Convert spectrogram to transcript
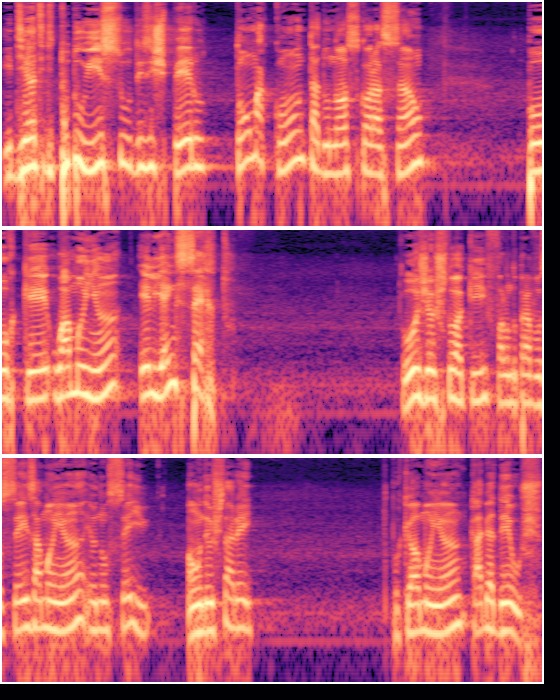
E diante de tudo isso, o desespero toma conta do nosso coração, porque o amanhã ele é incerto. Hoje eu estou aqui falando para vocês, amanhã eu não sei onde eu estarei. Porque o amanhã cabe a Deus.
